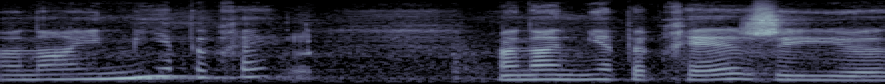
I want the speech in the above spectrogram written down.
un an et demi à peu près. Un an et demi à peu près. Euh,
